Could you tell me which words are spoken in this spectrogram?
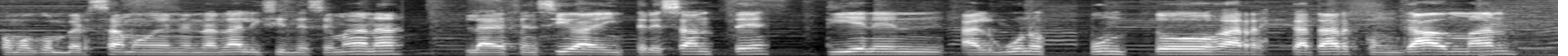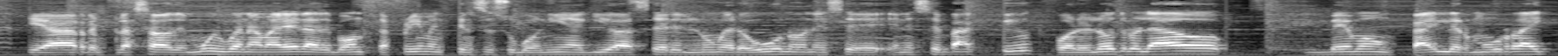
como conversamos en el análisis de semana. La defensiva es interesante, tienen algunos puntos a rescatar con Galman, que ha reemplazado de muy buena manera de Bonta Freeman, quien se suponía que iba a ser el número uno en ese, en ese backfield. Por el otro lado, vemos a un Kyler Murray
